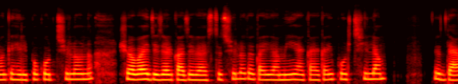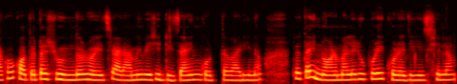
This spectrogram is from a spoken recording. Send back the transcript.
আমাকে হেল্পও করছিল না। সবাই যে যার কাজে ব্যস্ত ছিল, তো তাই আমি একা, একাই পড়ছিলাম। তো দেখো কতটা সুন্দর হয়েছে আর আমি বেশি ডিজাইন করতে পারি না। তো তাই নর্মালের উপরেই করে দিয়েছিলাম।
